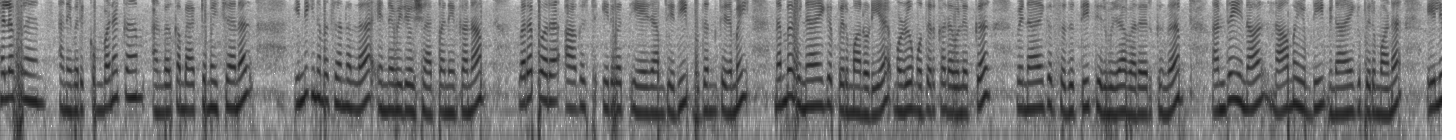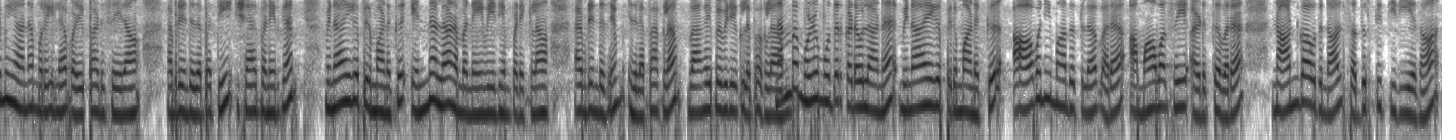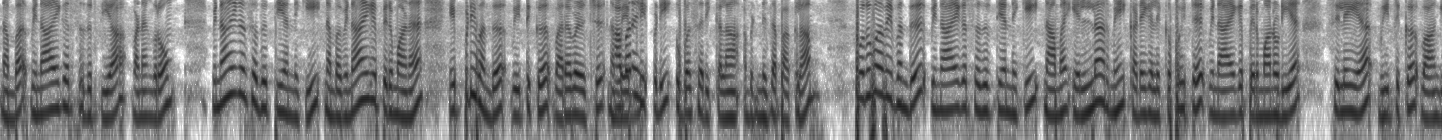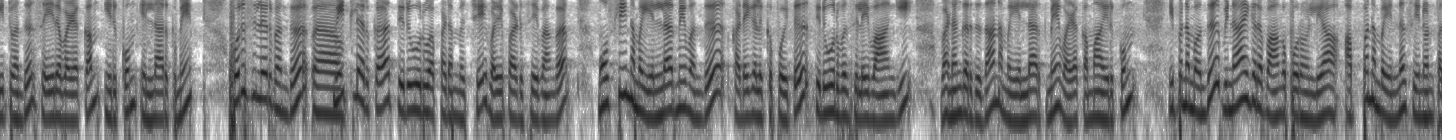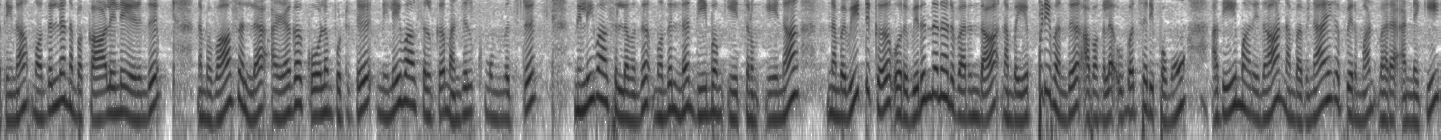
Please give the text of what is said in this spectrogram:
Hello friends அனைவருக்கும் வணக்கம் and welcome back to my channel இன்றைக்கி நம்ம சேனலில் என்ன வீடியோ ஷேர் பண்ணியிருக்கேன்னா வரப்போகிற ஆகஸ்ட் இருபத்தி ஏழாம் தேதி புதன்கிழமை நம்ம விநாயகர் பெருமானுடைய முழு முதற் கடவுளுக்கு விநாயகர் சதுர்த்தி திருவிழா வர இருக்குங்க. அன்றைய நாள் நாம் எப்படி விநாயகர் பெருமானை எளிமையான முறையில் வழிபாடு செய்யலாம் அப்படின்றத பற்றி ஷேர் பண்ணியிருக்கேன் விநாயகர் பெருமானுக்கு என்னெல்லாம் நம்ம நெய்வேத்தியம் படைக்கலாம் அப்படின்றதையும் இதில் பார்க்கலாம். வாங்க இப்போ வீடியோக்குள்ளே பார்க்கலாம் நம்ம முழு முதற் கடவுளான விநாயகர் பெருமானுக்கு ஆவணி மாதத்தில் வர அமாவாசை அடுத்து வர நான்காவது நாள் சதுர்த்தி திதியை தான் நம்ம விநாயகர் சதுர்த்தியாக வணங்குறோம். விநாயகர் சதுர்த்தி அன்னைக்கு நம்ம விநாயகர் பெருமானை எப்படி வந்து வீட்டுக்கு வரவழைச்சு நம்ம எப்படி இப்படி உபசரிக்கலாம் அப்படின்றத பார்க்கலாம். பொதுவாகவே வந்து விநாயகர் சதுர்த்தி அன்னைக்கு நாம் எல்லாருமே கடைகளுக்கு போயிட்டு விநாயகர் பெருமானுடைய சிலையை வீட்டுக்கு வாங்கிட்டு வந்து செய்கிற வழக்கம் இருக்கும் எல்லாருக்குமே. ஒரு சிலர் வந்து வீட்டில் இருக்க திருவுருவ படம் வச்சே வழிபாடு செய்வாங்க. மோஸ்ட்லி நம்ம எல்லாருமே வந்து கடைகளுக்கு போயிட்டு திருவுருவ சிலை வாங்கி வணங்குறது தான் நம்ம எல்லாருக்குமே வழக்கமாக இருக்கும். இப்போ நம்ம வந்து விநாயகரை வாங்க போகிறோம் இல்லையா? அப்போ நம்ம என்ன செய்யணும்னு பார்த்தீங்கன்னா முதல்ல நம்ம காலையில் எழுந்து நம்ம வாசலில் அழகாக கோலம் போட்டுட்டு நிலைவாசலுக்கு மஞ்சள் குங்குமம் வச்சுட்டு நிலைவாசலில் வந்து முதல்ல தீபம் ஏற்றணும் ஏன்னா நம்ம வீட்டுக்கு ஒரு விருந்தினர் வந்தால் நம்ம எப்படி வந்து அவங்கள உபச்சரிப்போமோ அதே மாதிரி தான் நம்ம விநாயகர் பெருமான் வர அன்னைக்கு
